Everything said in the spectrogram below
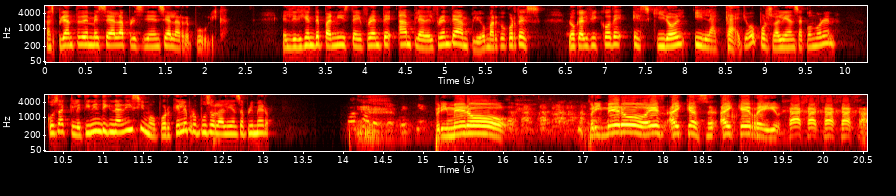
aspirante de MC a la presidencia de la República. El dirigente panista y Frente Amplia del Frente Amplio, Marco Cortés, lo calificó de esquirol y lacayo por su alianza con Morena, cosa que le tiene indignadísimo. ¿Por qué le propuso la alianza primero? Primero, primero es hay que hacer, hay que reír, ja ja ja ja ja.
